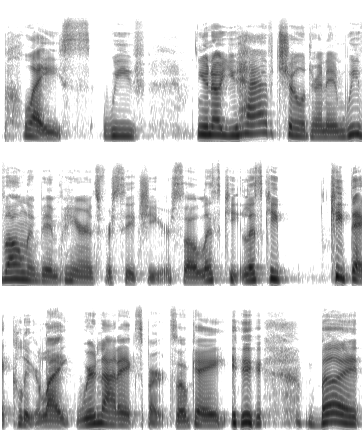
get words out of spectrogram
place. We've you know, you have children and we've only been parents for 6 years. So let's keep let's keep keep that clear. Like we're not experts, okay? but,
